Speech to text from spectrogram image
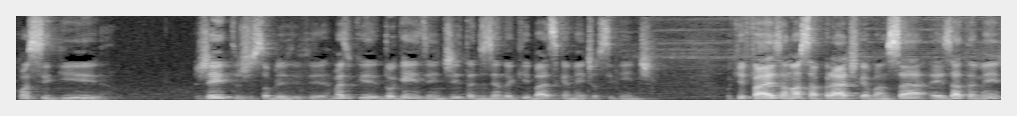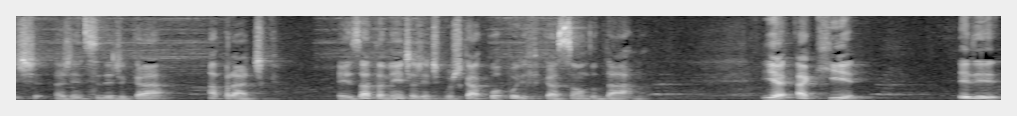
conseguir jeitos de sobreviver. Mas o que Dogen Zenji está dizendo aqui basicamente é o seguinte: o que faz a nossa prática avançar é exatamente a gente se dedicar à prática, é exatamente a gente buscar a corporificação do Dharma. E aqui ele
